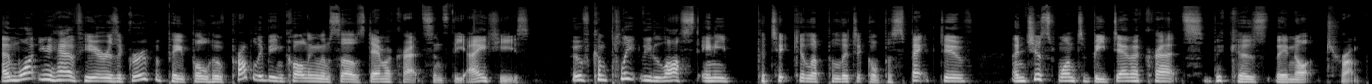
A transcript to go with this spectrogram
And what you have here is a group of people who've probably been calling themselves Democrats since the 80s, who've completely lost any particular political perspective and just want to be Democrats because they're not Trump.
